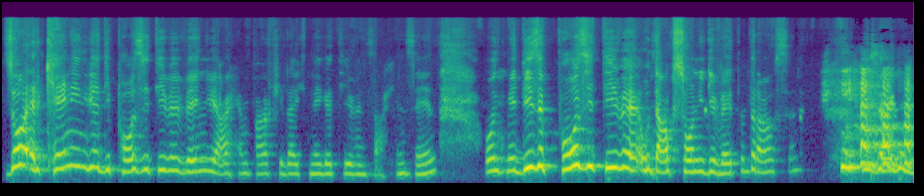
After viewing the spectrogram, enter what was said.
so erkennen wir die positive, wenn wir auch ein paar vielleicht negative Sachen sehen. Und mit dieser positive und auch sonnige Wetter draußen. Ich sage,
